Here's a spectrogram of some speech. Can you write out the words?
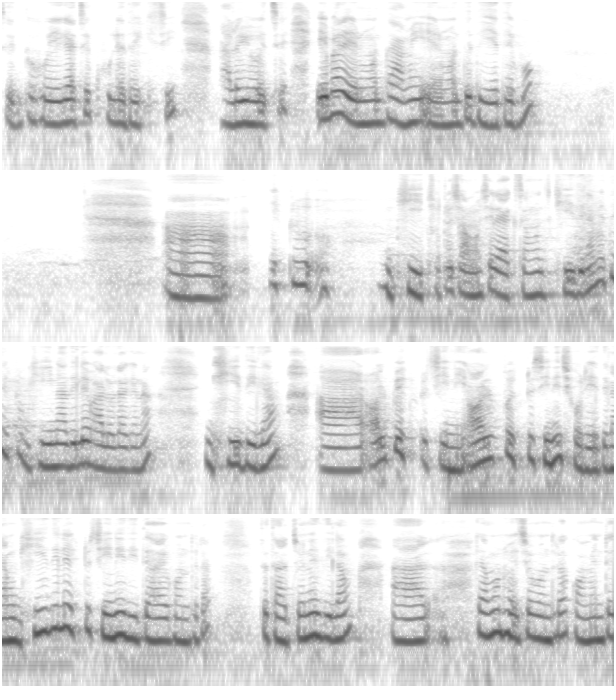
সেদ্ধ হয়ে গেছে, খুলে দেখছি, ভালোই হয়েছে। এবার এর মধ্যে আমি এর মধ্যে দিয়ে দেব একটু ঘি, ছোটো চামচের এক চামচ ঘি দিলাম। এতে একটু ঘি না দিলে ভালো লাগে না। ঘি দিলাম, আর অল্প একটু চিনি, অল্প একটু চিনি ছড়িয়ে দিলাম। ঘি দিলে একটু চিনি দিতে হয় বন্ধুরা, তো তার জন্যই দিলাম। আর কেমন হয়েছে বন্ধুরা, কমেন্টে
